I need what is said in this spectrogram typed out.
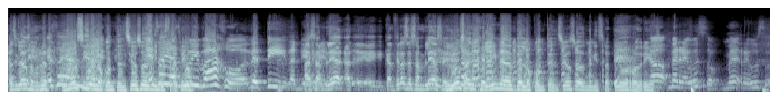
Así le vas a poner. Lucy de lo contencioso Eso ya es administrativo. muy bajo de ti, Daniel. Asamblea, eh, eh, cancelas asambleas. eh. Luz Angelina de lo contencioso administrativo Rodríguez. No, me rehuso, me rehuso.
